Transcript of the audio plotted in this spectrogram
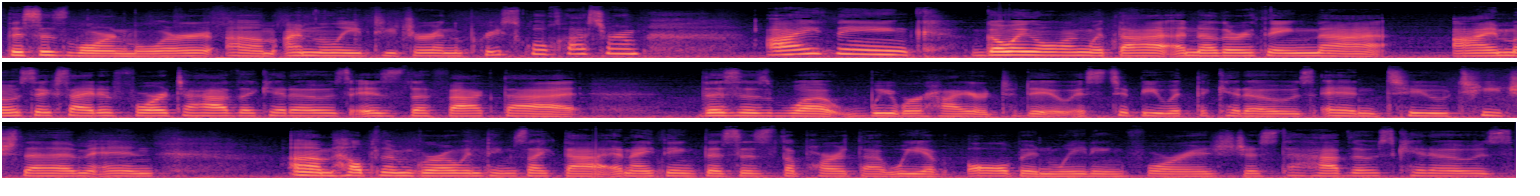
This is Lauren Moller. Um, I'm the lead teacher in the preschool classroom. I think going along with that, another thing that I'm most excited for to have the kiddos is the fact that this is what we were hired to do is to be with the kiddos and to teach them and um, help them grow and things like that. And i think this is the part that we have all been waiting for is just to have those kiddos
